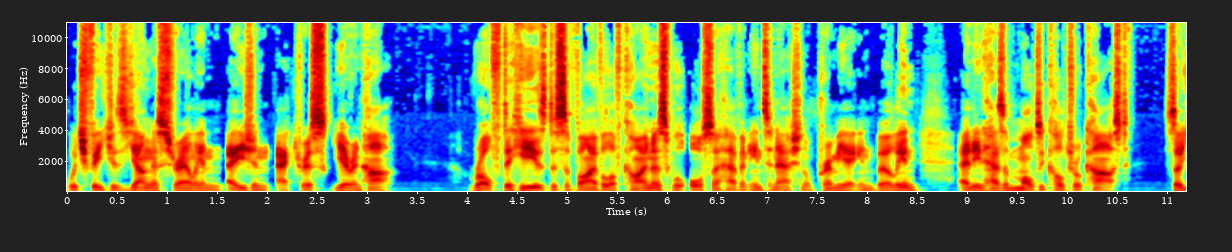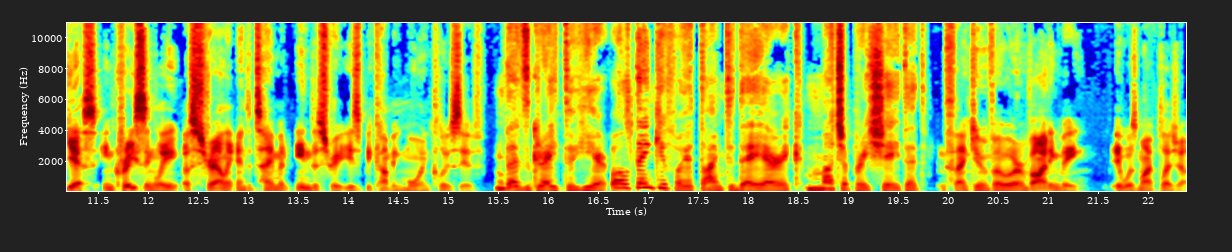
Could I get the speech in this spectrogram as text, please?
which features young Australian Asian actress Yerin Ha. Rolf de Heer's The Survival of Kindness will also have an international premiere in Berlin, and it has a multicultural cast. So yes, increasingly, Australian entertainment industry is becoming more inclusive. That's great to hear. Well, thank you for your time today, Eric. Much appreciated. Thank you for inviting me. It was my pleasure.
